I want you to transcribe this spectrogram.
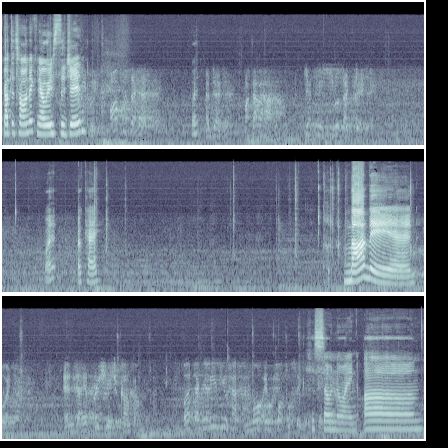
Got the tonic, now is the gin? Quickly, off with the head. What? And then, whatever happens, get me through that gate. What? Okay. My man! Boy, And I appreciate your compliment. But I believe you have more important things. He's so annoying. Um,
